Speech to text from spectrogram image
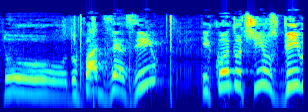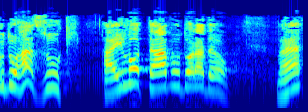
do, do Padre Zezinho e quando tinha os bingos do Hazuki. Aí lotava o Douradão. Né?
